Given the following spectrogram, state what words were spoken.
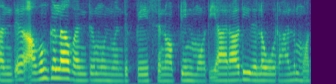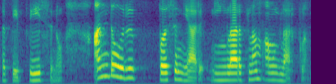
வந்து அவங்களா வந்து முன் வந்து பேசணும் அப்படின் போது யாராவது இதில் ஒரு ஆள் மொதல் போய் பேசணும். அந்த ஒரு பர்சன் யார்? நீங்களாக இருக்கலாம் அவங்களா இருக்கலாம்.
